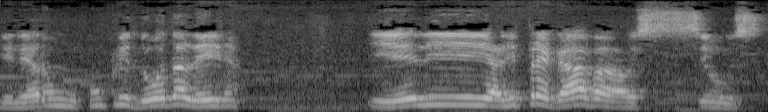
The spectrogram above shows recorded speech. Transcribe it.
ele era um cumpridor da lei, né? E ele ali pregava aos seus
